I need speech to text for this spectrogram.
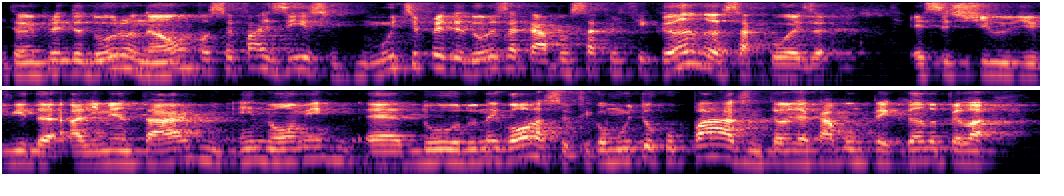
Então, empreendedor ou não, você faz isso. Muitos empreendedores acabam sacrificando essa coisa, esse estilo de vida alimentar em nome é, do, do negócio. Ficam muito ocupados, então eles acabam pecando pela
